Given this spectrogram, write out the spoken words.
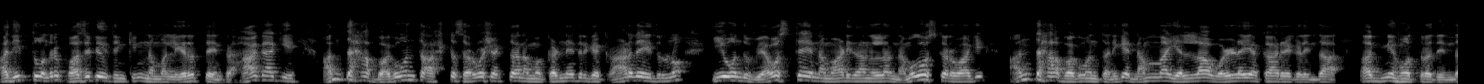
ಅದಿತ್ತು ಅಂದ್ರೆ ಪಾಸಿಟಿವ್ ಥಿಂಕಿಂಗ್ ನಮ್ಮಲ್ಲಿ ಇರುತ್ತೆ ಅಂತ. ಹಾಗಾಗಿ ಅಂತಹ ಭಗವಂತ ಅಷ್ಟು ಸರ್ವಶಕ್ತ ನಮ್ಮ ಕಣ್ಣೆದುರಿಗೆ ಕಾಣದೇ ಇದ್ರು ಈ ಒಂದು ವ್ಯವಸ್ಥೆಯನ್ನ ಮಾಡಿದಾನಲ್ಲ ನಮಗೋಸ್ಕರವಾಗಿ ಅಂತಹ ಭಗವಂತನಿಗೆ ನಮ್ಮ ಎಲ್ಲಾ ಒಳ್ಳೆಯ ಕಾರ್ಯಗಳಿಂದ, ಅಗ್ನಿಹೋತ್ರದಿಂದ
